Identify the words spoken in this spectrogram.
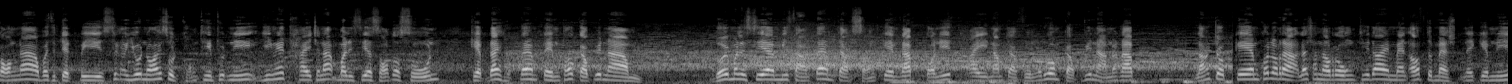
กองหน้าวัย 17 ปี ซึ่งอายุน้อยสุดของทีมชุดนี้ ยิงให้ไทยชนะมาเลเซีย 2 ต่อ 0 เก็บได้ 6 แต้มเต็มเท่ากับเวียดนาม โดยมาเลเซียมี 3 แต้มจาก 2 เกมครับ ตอนนี้ไทยนำจากฝูงร่วมกับเวียดนามนะครับ หลังจบเกมคดระและชนรงค์ที่ได้ Man of the Match ในเกมนี้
